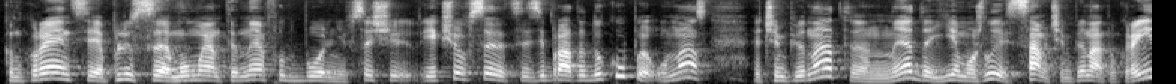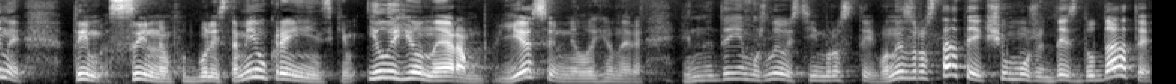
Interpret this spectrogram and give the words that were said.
конкуренція, плюс е, моменти не футбольні. Все, що, якщо все це зібрати докупи, у нас чемпіонат не дає можливість, сам чемпіонат України тим сильним футболістам і українським, і легіонерам, є сильні легіонери, він не дає можливості їм рости. Вони зростати, якщо можуть десь додати,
